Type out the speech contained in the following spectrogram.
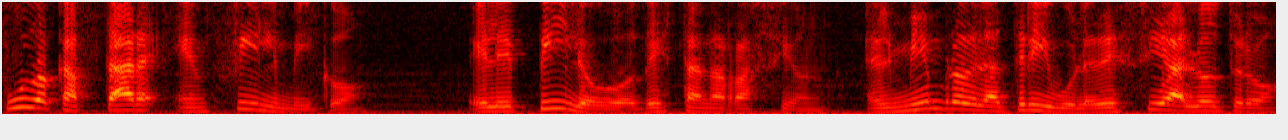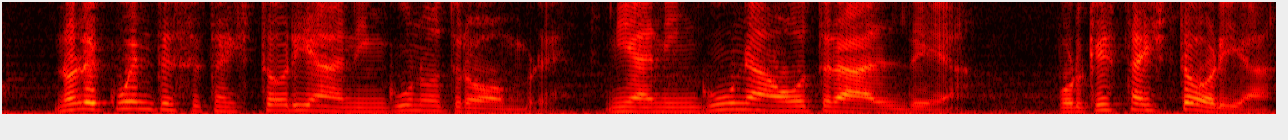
pudo captar en fílmico el epílogo de esta narración. El miembro de la tribu le decía al otro, No le cuentes esta historia a ningún otro hombre, ni a ninguna otra aldea, porque esta historia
